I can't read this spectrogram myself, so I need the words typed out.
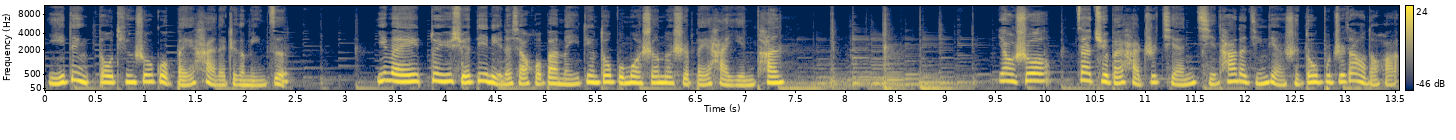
一定都听说过北海的这个名字，因为对于学地理的小伙伴们，一定都不陌生的是北海银滩。要说在去北海之前，其他的景点是都不知道的话，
